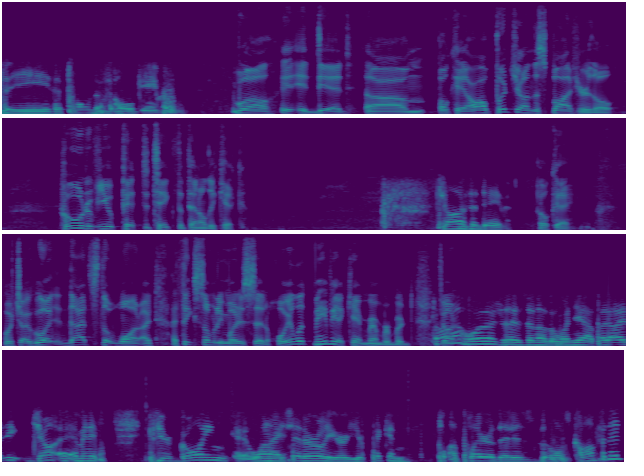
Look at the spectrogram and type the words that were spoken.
the the tone of the whole game. Well, it, it did. Um, okay, I'll put you on the spot here, though. Who would have you picked to take the penalty kick? Jonathan David. Okay. Which I, who I that's the one. I, I think somebody might have said Hoilett, maybe I can't remember, but John, Oh, there's, there's another one, yeah. But I think John. I mean, if if you're going, when I said earlier, you're picking a player that is the most confident,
